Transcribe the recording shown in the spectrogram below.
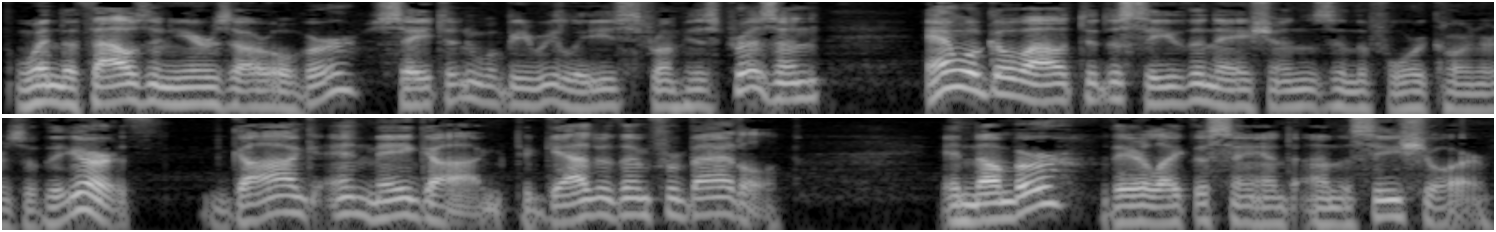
When the thousand years are over, Satan will be released from his prison and will go out to deceive the nations in the four corners of the earth, Gog and Magog, to gather them for battle. In number, they are like the sand on the seashore.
